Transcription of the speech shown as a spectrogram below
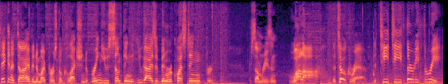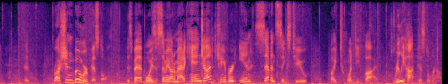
taking a dive into my personal collection to bring you something that you guys have been requesting for, for some reason. Voila! The Tokarev, the TT-33, the Russian boomer pistol. This bad boy is a semi-automatic handgun chambered in 7.62 by 25. Really hot pistol round.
